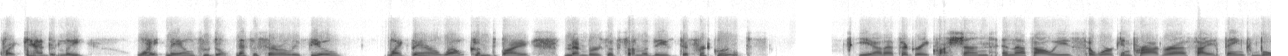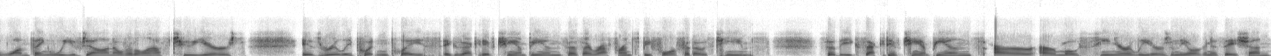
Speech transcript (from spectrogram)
quite candidly, white males who don't necessarily feel like they are welcomed by members of some of these different groups? Yeah, that's a great question. And that's always a work in progress, I think. But one thing we've done over the last two years is really put in place executive champions, as I referenced before, for those teams. So the executive champions are our most senior leaders in the organization,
